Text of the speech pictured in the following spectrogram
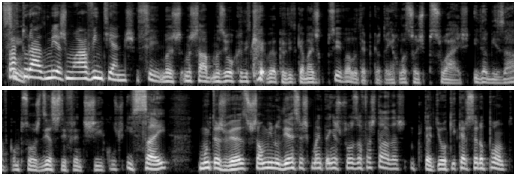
Sim. fraturado mesmo há 20 anos. Sim, mas, mas sabe, mas eu acredito que, é, acredito que é mais do que possível, até porque eu tenho relações pessoais e de amizade com pessoas desses diferentes ciclos e sei que muitas vezes são minudências que mantêm as pessoas afastadas. E, portanto, eu aqui quero ser a ponte,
